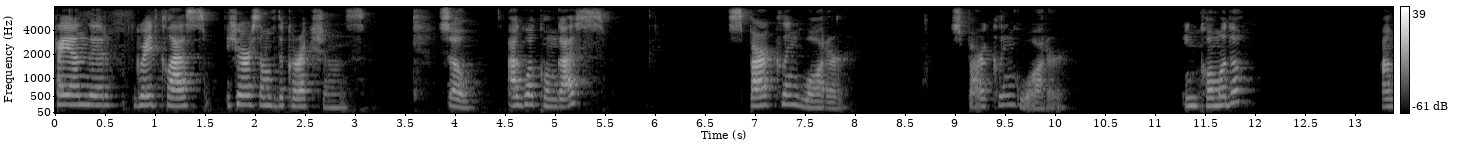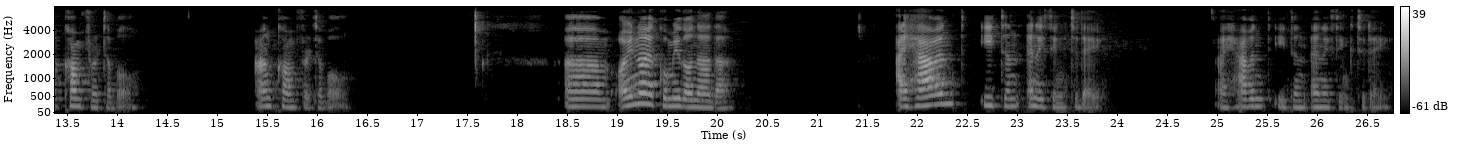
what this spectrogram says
Hey Ander, great class. Here are some of the corrections. So, agua con gas, sparkling water, sparkling water, incómodo, uncomfortable, uncomfortable. Um, hoy no he comido nada. I haven't eaten anything today. I haven't eaten anything today.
